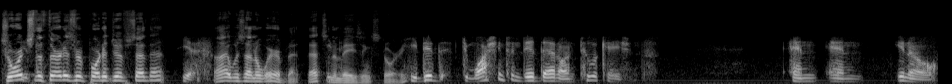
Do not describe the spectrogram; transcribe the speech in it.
George III is reported to have said that? Yes. I was unaware of that. That's an amazing story. He did that. Washington did that on two occasions. And and you know,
